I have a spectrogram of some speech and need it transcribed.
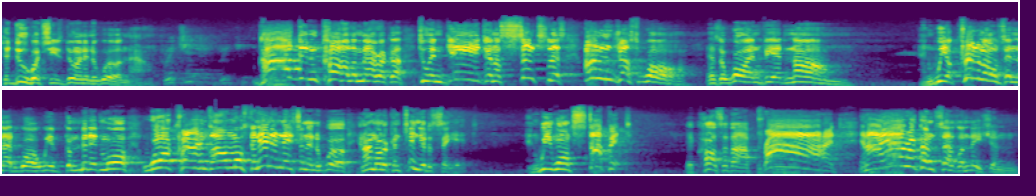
to do what she's doing in the world now. Preach it. God didn't call America to engage in a senseless, unjust war as a war in Vietnam. And we are criminals in that war. We have committed more war crimes almost than any nation in the world. And I'm going to continue to say it. And we won't stop it because of our pride and our arrogance as a nation.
